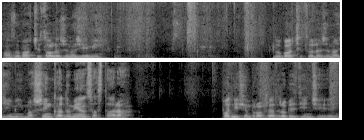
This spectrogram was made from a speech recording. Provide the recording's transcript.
A zobaczcie co leży na ziemi. Zobaczcie co leży na ziemi. Maszynka do mięsa stara. Podnieś się proszę, ja zrobię zdjęcie jej.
